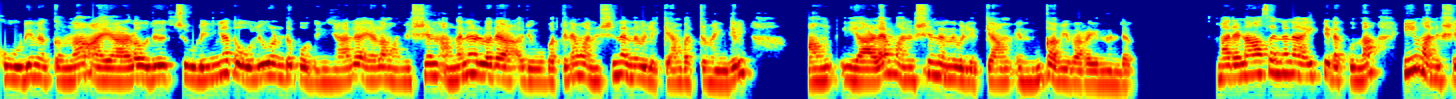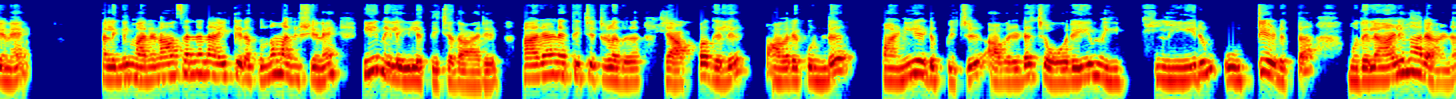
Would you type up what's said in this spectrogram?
കൂടി നിൽക്കുന്ന അയാളെ ഒരു ചുളിഞ്ഞ തോലു കൊണ്ട് പൊതിഞ്ഞാൽ അയാളെ മനുഷ്യൻ അങ്ങനെയുള്ള ഒരു രൂപത്തിനെ മനുഷ്യൻ എന്ന് വിളിക്കാൻ പറ്റുമെങ്കിൽ ഇയാളെ മനുഷ്യൻ എന്ന് വിളിക്കാം എന്നും കവി പറയുന്നുണ്ട്. മരണാസന്നനായി കിടക്കുന്ന ഈ മനുഷ്യനെ അല്ലെങ്കിൽ മരണാസന്നനായി കിടക്കുന്ന മനുഷ്യനെ ഈ നിലയിൽ എത്തിച്ചത് ആര്? ആരാണ് എത്തിച്ചിട്ടുള്ളത്? രാപ്പകൽ അവരെ കൊണ്ട് പണിയെടുപ്പിച്ച് അവരുടെ ചോരയും നീരും ഊറ്റിയെടുത്ത മുതലാളിമാരാണ്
